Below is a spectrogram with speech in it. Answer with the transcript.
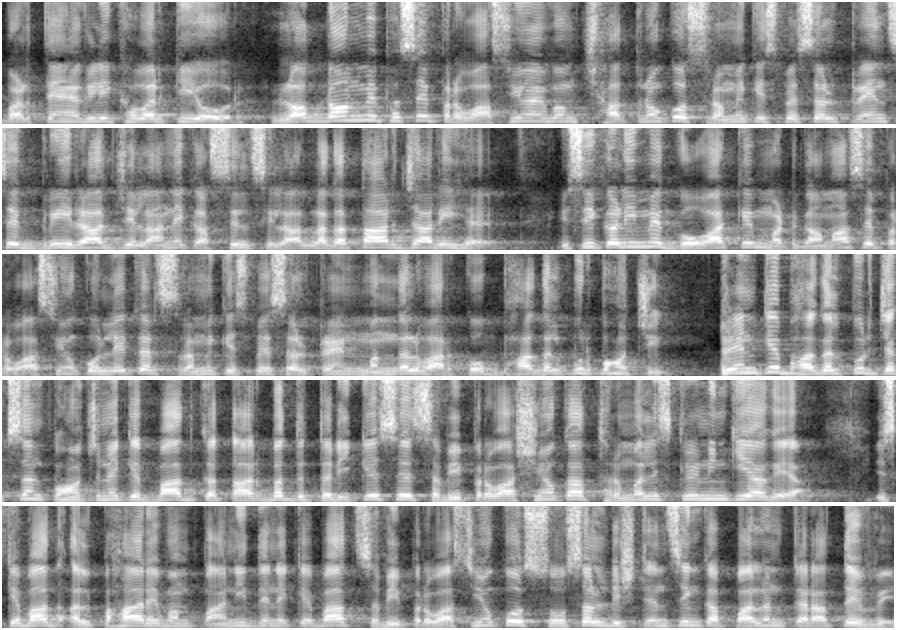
बढ़ते हैं अगली खबर की ओर। लॉकडाउन में फंसे प्रवासियों एवं छात्रों को श्रमिक स्पेशल ट्रेन से गृह राज्य लाने का सिलसिला लगातार जारी है। इसी कड़ी में गोवा के मटगामा से प्रवासियों को लेकर श्रमिक स्पेशल ट्रेन मंगलवार को भागलपुर पहुँची। ट्रेन के भागलपुर जंक्शन पहुँचने के बाद कतारबद्ध तरीके से सभी प्रवासियों का थर्मल स्क्रीनिंग किया गया। इसके बाद अल्पाहार एवं पानी देने के बाद सभी प्रवासियों को सोशल डिस्टेंसिंग का पालन कराते हुए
